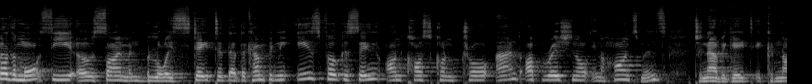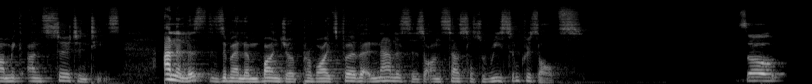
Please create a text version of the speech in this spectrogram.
Furthermore, CEO Simon Baloyi stated that the company is focusing on cost control and operational enhancements to navigate economic uncertainties. Analyst Zimele Mbanjwa provides further analysis on Sasol's recent results. So,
